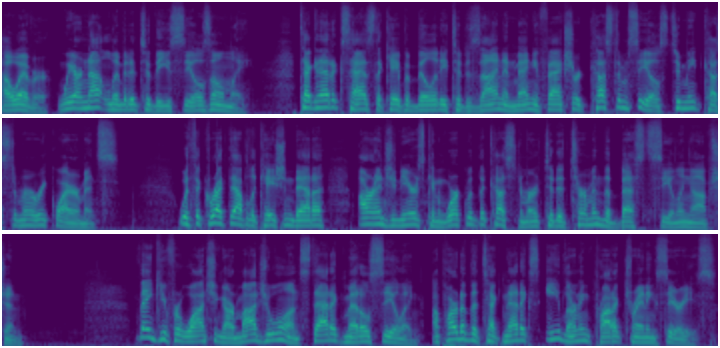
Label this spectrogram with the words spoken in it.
However, we are not limited to these seals only. Technetics has the capability to design and manufacture custom seals to meet customer requirements. With the correct application data, our engineers can work with the customer to determine the best sealing option. Thank you for watching our module on static metal sealing, a part of the Technetics e-learning product training series.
